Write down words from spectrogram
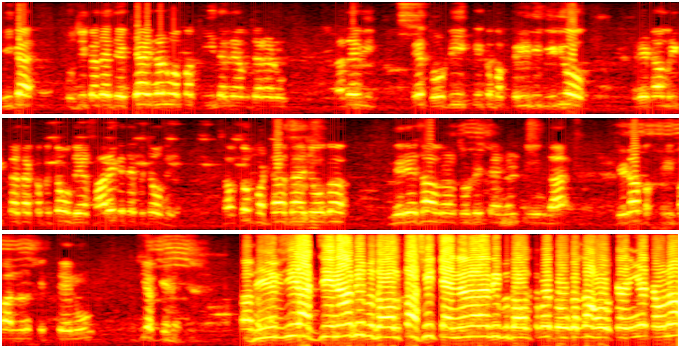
ਠੀਕ ਹੈ? ਤੁਸੀਂ ਕਦੇ ਦੇਖਿਆ ਇਹਨਾਂ ਨੂੰ ਆਪਾਂ ਕੀ ਦਿੰਦੇ ਆ ਵਿਚਾਰਿਆਂ ਨੂੰ? ਕਦੇ ਵੀ। ਇਹ ਤੁਹਾਡੀ ਇੱਕ ਇੱਕ ਬੱਕਰੀ ਦੀ ਵੀਡੀਓ ਕੈਨੇਡਾ, ਅਮਰੀਕਾ ਤੱਕ ਪਹੁੰਚਾਉਂਦੇ ਆ, ਸਾਰੇ ਕਿਤੇ ਪਹੁੰਚਾਉਂਦੇ ਆ। ਸਭ ਤੋਂ ਵੱਡਾ ਸਹਿਯੋਗ ਮੇਰੇ ਹਿਸਾਬ ਨਾਲ ਤੁਹਾਡੇ ਚੈਨਲ ਟੀਮ ਦਾ ਜਿਹੜਾ ਬੱਕਰੀ ਪਾਲਣ ਕਿੱਤੇ ਨੂੰ ਤੁਸੀਂ ਅੱਗੇ ਲੈ ਵੀਰ ਜੀ, ਅੱਜ ਇਹਨਾਂ ਦੀ ਬਦੌਲਤ, ਅਸੀਂ ਚੈਨਲ ਵਾਲਿਆਂ ਦੀ ਬਦੌਲਤ ਮੈਂ ਦੋ ਗੱਲਾਂ ਹੋਰ ਕਹਿਣੀਆਂ ਚਾਹੁੰਦਾ।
